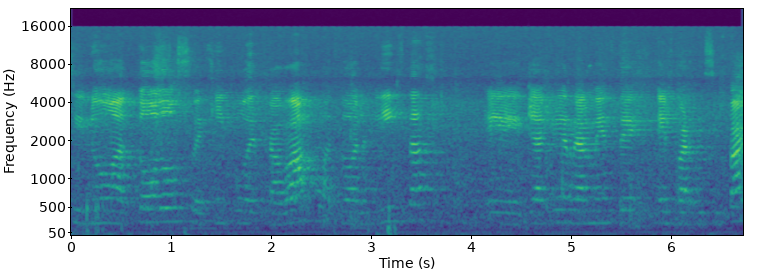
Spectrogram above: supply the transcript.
sino a todo su equipo de trabajo, a todas las listas, eh, ya que realmente el participar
